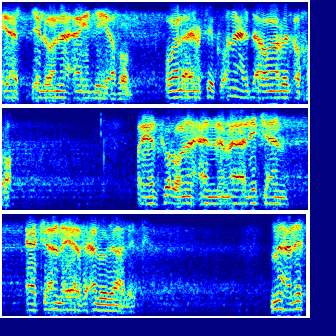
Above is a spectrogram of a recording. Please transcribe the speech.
يسجلون أيديهم ولا يمسكون إحداهما بالأخرى. ويذكرون أن مالكا كان يفعل ذلك. مالك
